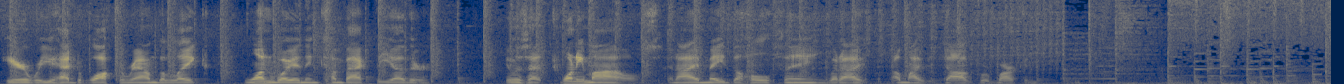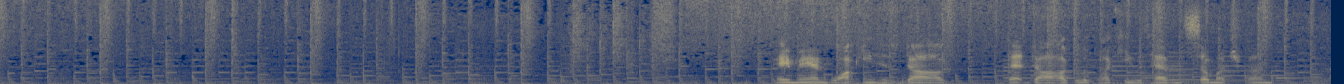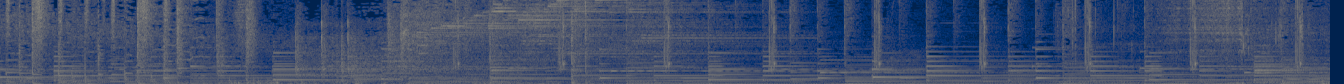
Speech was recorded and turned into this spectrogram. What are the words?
here, where you had to walk around the lake one way and then come back the other. It was at 20 miles, and I made the whole thing, but I, all my dogs were barking. A man walking his dog that dog looked like he was having so much fun.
